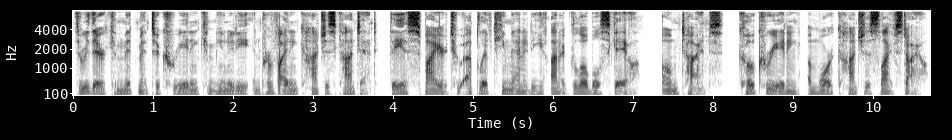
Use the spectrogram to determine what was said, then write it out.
Through their commitment to creating community and providing conscious content, they aspire to uplift humanity on a global scale. Om Times, co creating a more conscious lifestyle.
